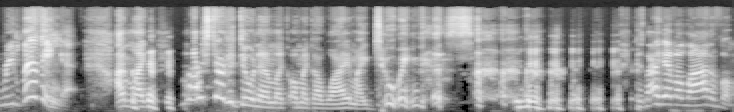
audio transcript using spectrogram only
reliving it. I'm like, when I started doing it, I'm like, "Oh my God, why am I doing this?" Because I have a lot of them.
